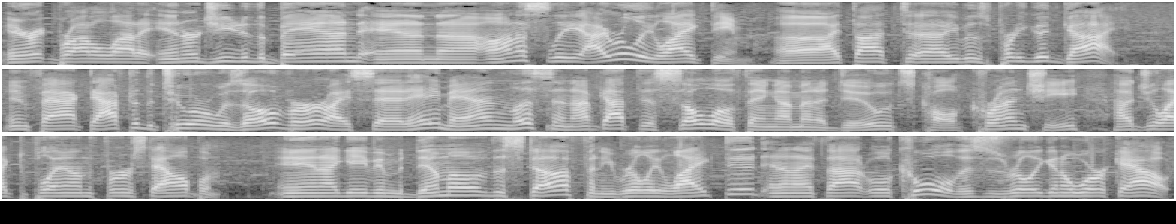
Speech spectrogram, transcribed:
Eric brought a lot of energy to the band, and uh, honestly, I really liked him. Uh, I thought uh, he was a pretty good guy. In fact, after the tour was over, I said, Hey man, listen, I've got this solo thing I'm going to do. It's called Crunchy. How'd you like to play on the first album? And I gave him a demo of the stuff, and he really liked it. And I thought, well, cool, this is really going to work out.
